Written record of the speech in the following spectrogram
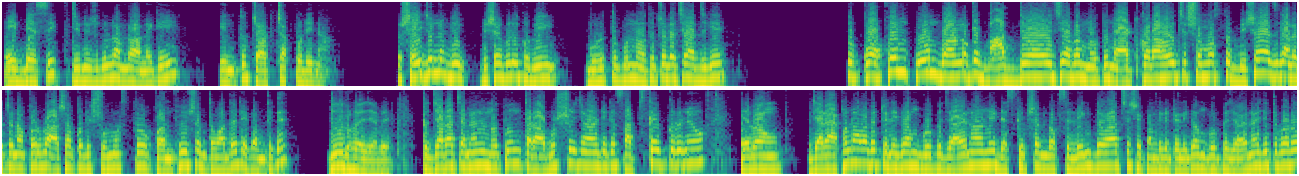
এই বেসিক জিনিসগুলো আমরা অনেকেই কিন্তু চর্চা করি না। তো সেই জন্য বিষয়গুলি খুবই গুরুত্বপূর্ণ হতে চলেছে আজকে। তো কখন কোন বর্ণকে বাদ দেওয়া হয়েছে, আবার নতুন অ্যাড করা হয়েছে, সমস্ত বিষয় আজকে আলোচনা করব। আশা করি সমস্ত কনফিউশন তোমাদের এখান থেকে দূর হয়ে যাবে। তো যারা চ্যানেলে নতুন, তারা অবশ্যই চ্যানেলটিকে সাবস্ক্রাইব করে নিও এবং যারা এখনও আমাদের টেলিগ্রাম গ্রুপে জয়েন হয়নি ডেসক্রিপশন বক্সে লিংক দেওয়া আছে, সেখান থেকে টেলিগ্রাম গ্রুপে জয়েন হয়ে যেতে পারো।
